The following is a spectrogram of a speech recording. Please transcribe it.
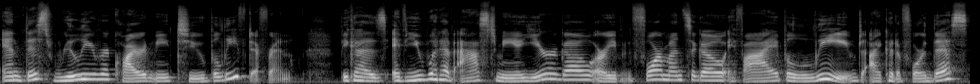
And this really required me to believe different. Because if you would have asked me a year ago or even four months ago if I believed I could afford this,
